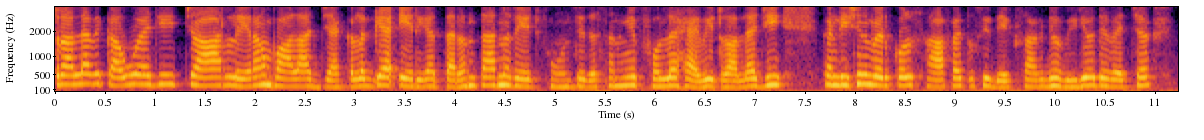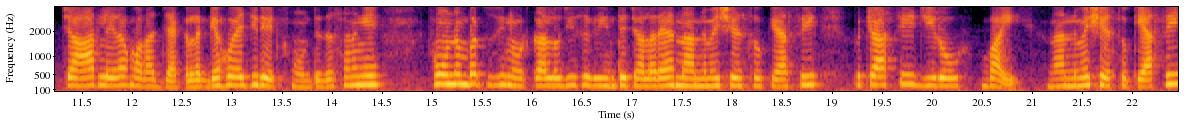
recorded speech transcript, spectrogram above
ਟਰਾਲਾ ਵਿਕਾਊ ਹੈ ਜੀ, ਚਾਰ ਲੇਅਰਾਂ ਵਾਲਾ ਜੈਕ ਲੱਗਿਆ, ਏਰੀਆ ਤਰਨਤਾਰਨ, ਰੇਟ ਫੋਨ ਤੇ ਦੱਸਣਗੇ, ਫੁੱਲ ਹੈਵੀ ਟਰਾਲਾ ਜੀ। ਕੰਡੀਸ਼ਨ ਬਿਲਕੁਲ ਸਾਫ਼ ਹੈ, ਤੁਸੀਂ ਦੇਖ ਸਕਦੇ ਹੋ ਵੀਡੀਓ ਦੇ ਵਿੱਚ, ਚਾਰ ਲੇਅਰਾਂ ਵਾਲਾ ਜੈਕ ਲੱਗਿਆ ਹੋਇਆ ਜੀ, ਰੇਟ ਫੋਨ ਤੇ ਦੱਸਣਗੇ। ਫੋਨ ਨੰਬਰ ਤੁਸੀਂ ਨੋਟ ਕਰ ਲਓ ਜੀ, ਸਕਰੀਨ ਤੇ ਚੱਲ ਰਿਹਾ 99681 85022 99681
